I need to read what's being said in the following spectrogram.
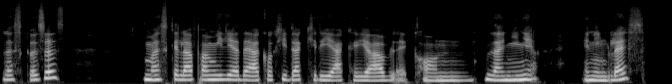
las cosas, más que la familia de acogida quería que yo hable con la niña en inglés.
